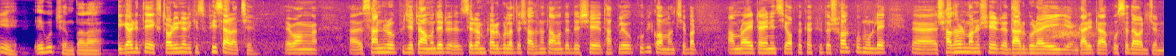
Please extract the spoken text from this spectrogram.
নিয়ে এগুচ্ছেন তারা। এই গাড়িতে এক্সট্রাঅর্ডিনারি কিছু ফিচার আছে এবং সানরুফ যেটা আমাদের সেডান কারগুলোতে সাধারণত আমাদের দেশে থাকলেও খুবই কম আছে বাট আমরা এটা এনেছি অপেক্ষাকৃত স্বল্প মূল্যে সাধারণ মানুষের দাঁড়গোড়ায় এই গাড়িটা পৌঁছে দেওয়ার জন্য।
